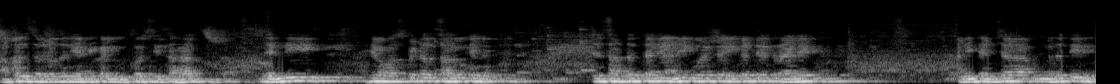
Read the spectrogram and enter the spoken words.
आपण सर्वजण या ठिकाणी उपस्थित आहात. ज्यांनी हे हॉस्पिटल चालू केलं जे सातत्याने अनेक वर्ष एकत्रित राहिले आणि त्यांच्या मदतीने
